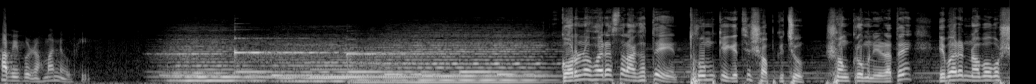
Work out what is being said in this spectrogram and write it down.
হাবিবুর রহমান অভি করোনা ভাইরাসের আঘাতে থমকে গেছে সবকিছু। সংক্রমণ এড়াতে এবারের নববর্ষ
